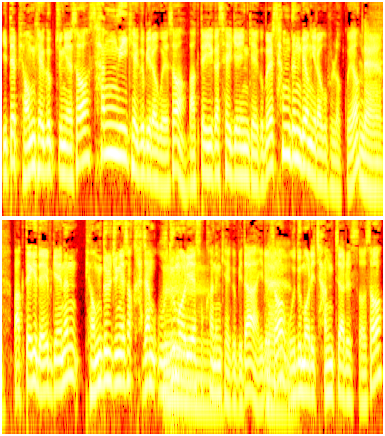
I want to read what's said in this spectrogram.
이때 병 계급 중에서 상위 계급이라고 해서 막대기가 3개인 계급을 상등병이라고 불렀고요. 네. 막대기 4개는 병들 중에서 가장 우두머리에 음. 속하는 계급이다. 이래서 네. 우두머리 장자를 써서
